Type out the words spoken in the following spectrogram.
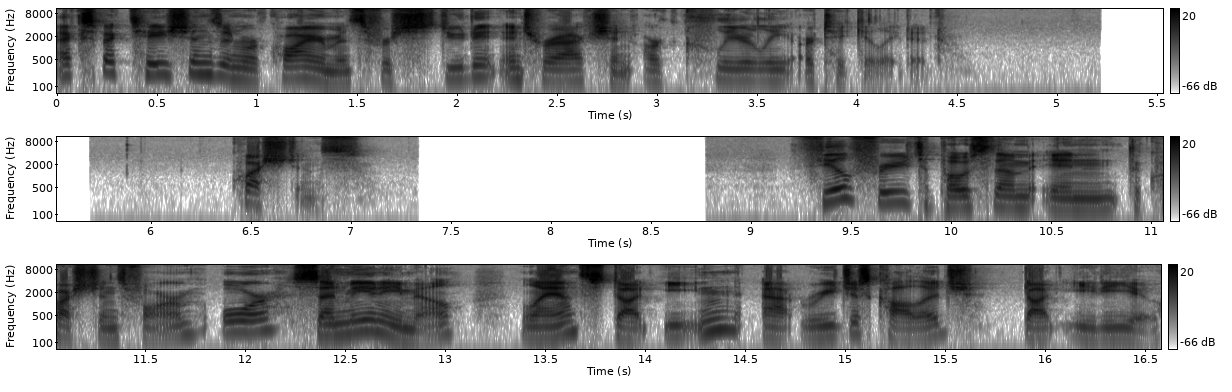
Expectations and requirements for student interaction are clearly articulated. Questions. Feel free to post them in the questions forum or send me an email, lance.eaton at regiscollege.edu.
